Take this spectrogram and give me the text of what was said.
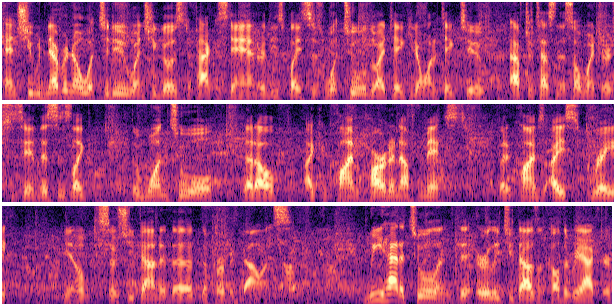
and she would never know what to do when she goes to Pakistan or these places. What tool do I take? You don't want to take two. After testing this all winter, she's saying this is like the one tool that I'll I can climb hard enough mixed, but it climbs ice great. You know, so she found it the, the perfect balance. We had a tool in the early 2000s called the Reactor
